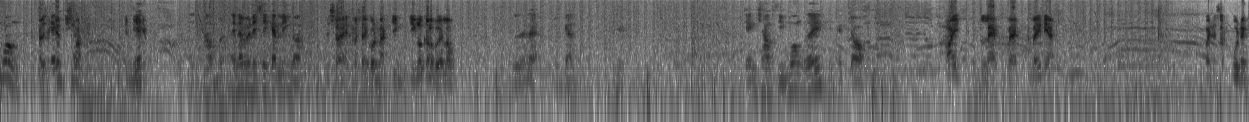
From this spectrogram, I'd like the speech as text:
ม่วงใครใช้แก๊สจริงวะไม่มีเอ้ามันไอ้นั่นไม่ได้ใช้แก๊ตลิงเหรอไม่ใช่เราใช้คนหนักยิงยิงรถก็ระเบิดเราเออนั่นแหละเหมือนกันโอเคแก๊งชาวสีม่วงเอ้ยไอ้กระจอก ไอ้ยแหลกแหลกอะไรเนี่ยไว้เดี๋ยวสักครู่หนึ่ง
